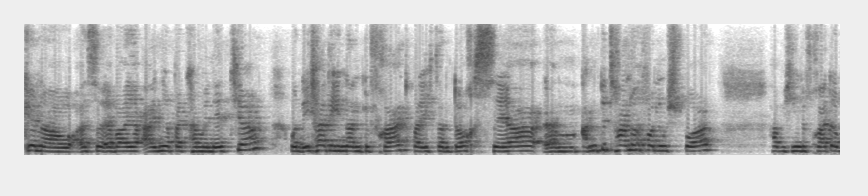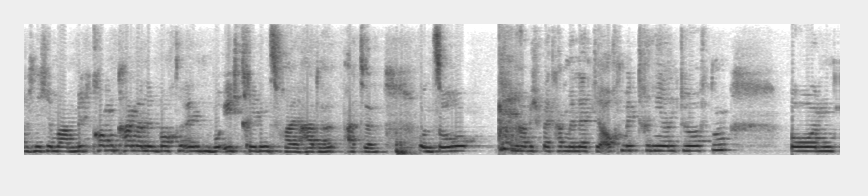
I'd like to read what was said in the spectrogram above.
Genau, also er war ja ein Jahr bei Caminettia und ich hatte ihn dann gefragt, weil ich dann doch sehr ähm, angetan war von dem Sport, habe ich ihn gefragt, ob ich nicht immer mitkommen kann an den Wochenenden, wo ich trainingsfrei hatte. hatte. Und so habe ich bei Kabinett ja auch mittrainieren dürfen. Und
